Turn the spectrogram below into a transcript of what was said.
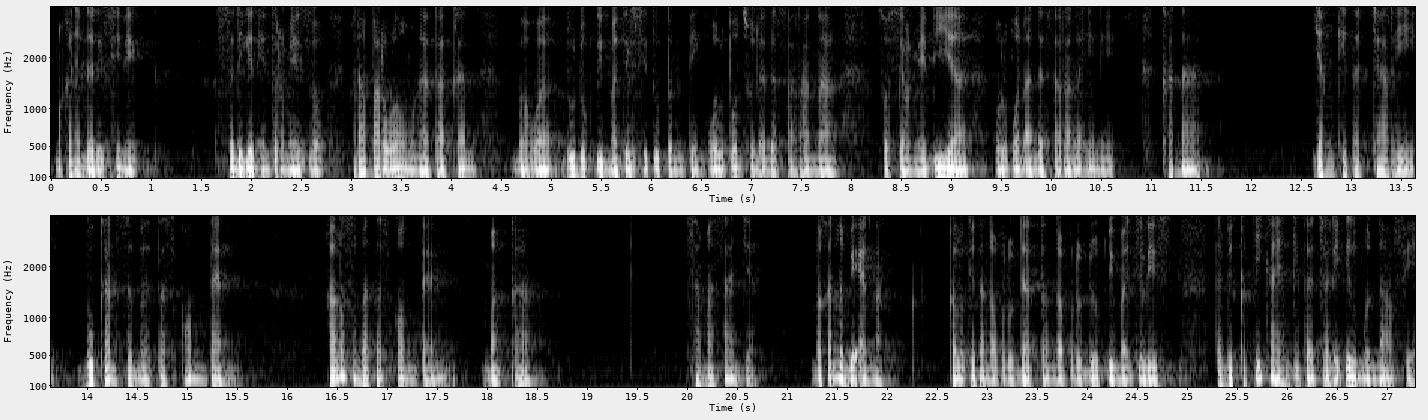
Makanya dari sini sedikit intermezzo. Kenapa para ulama mengatakan bahwa duduk di majelis itu penting walaupun sudah ada sarana sosial media, walaupun ada sarana ini. Karena yang kita cari bukan sebatas konten. Kalau sebatas konten, maka sama saja. Bahkan lebih enak. Kalau kita nggak perlu datang, nggak perlu duduk di majelis. Tapi ketika yang kita cari ilmu nafi,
